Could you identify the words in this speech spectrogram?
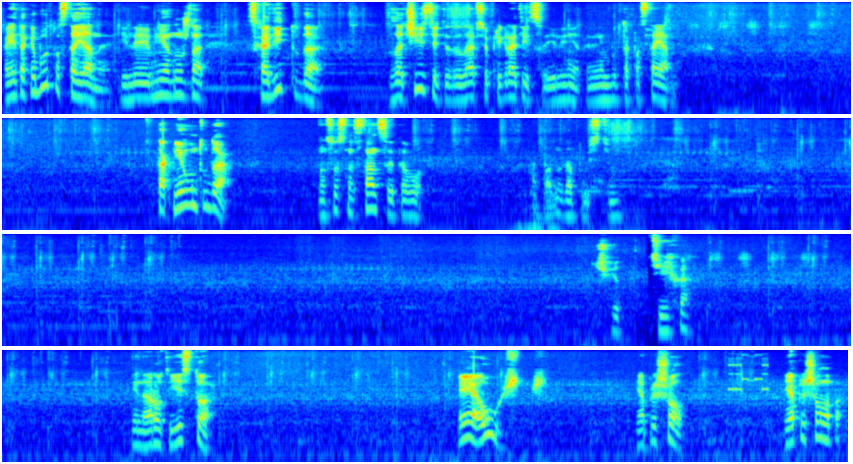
Они так и будут постоянные? Или мне нужно сходить туда, зачистить, и тогда все прекратится? Или нет? Или они будут так постоянно? Так, мне вон туда. Насосная станция это вот. Ладно, допустим. Чё, тихо. И народ есть то? Эй, ау! Я пришел. Я пришел на...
